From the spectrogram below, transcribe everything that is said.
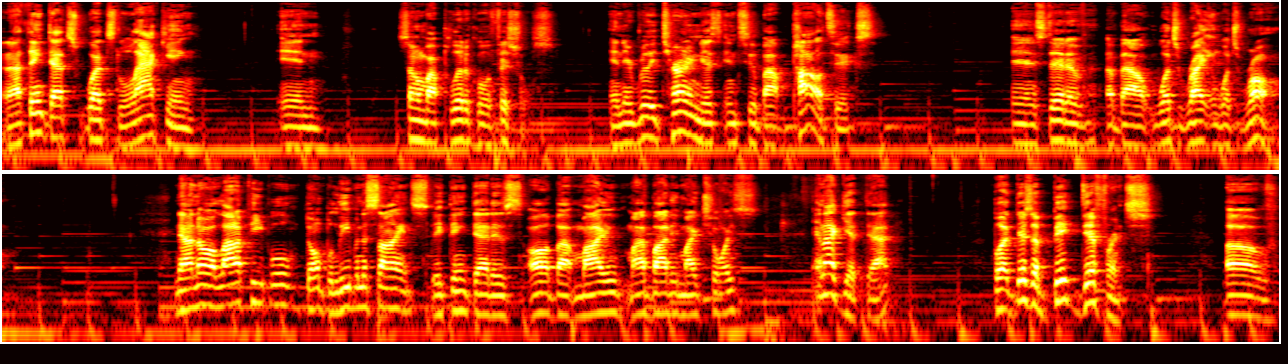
And I think that's what's lacking in some of our political officials. And they're really turning this into about politics instead of about what's right and what's wrong. Now I know a lot of people don't believe in the science. They think that is all about my my body, my choice. And I get that. But there's a big difference of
